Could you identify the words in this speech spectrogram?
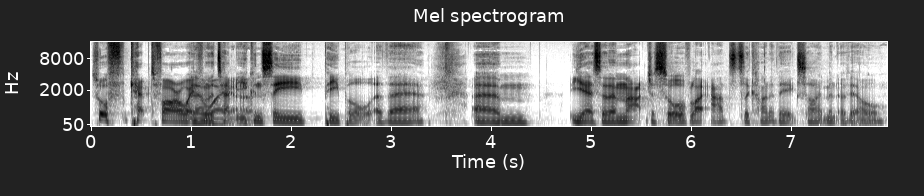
sort of kept far away They're from the tent. But you can see people are there. Um, yeah, so then that just sort of like adds to kind of the excitement of it all.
